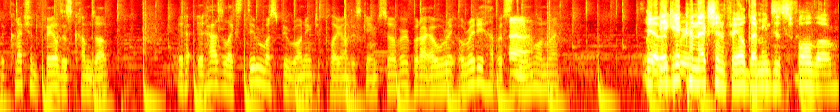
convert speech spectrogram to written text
the connection fails just comes up. It, it has like Steam must be running to play on this game server, but I already already have a Steam Oh. on right. yeah, if you get weird. connection failed, that means it's full though.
